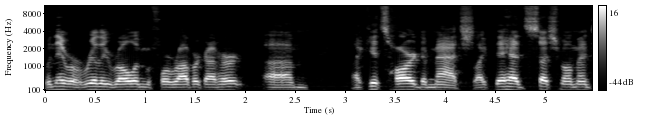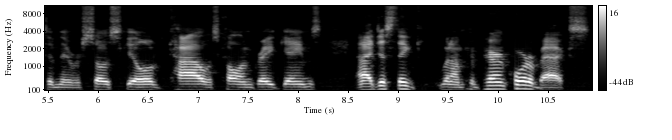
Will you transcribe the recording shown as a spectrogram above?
when they were really rolling before Robert got hurt. Um, like it's hard to match. Like they had such momentum. They were so skilled. Kyle was calling great games. And I just think when I'm comparing quarterbacks,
